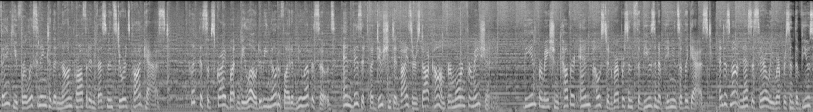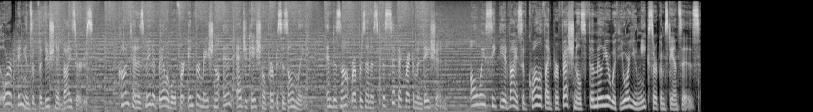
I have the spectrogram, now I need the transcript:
Thank you for listening to the Nonprofit Investment Stewards Podcast. Click the subscribe button below to be notified of new episodes and visit fiducientadvisors.com for more information. The information covered and posted represents the views and opinions of the guest and does not necessarily represent the views or opinions of Fiducient Advisors. Content is made available for informational and educational purposes only and does not represent a specific recommendation Always seek the advice of qualified professionals familiar with your unique circumstances.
